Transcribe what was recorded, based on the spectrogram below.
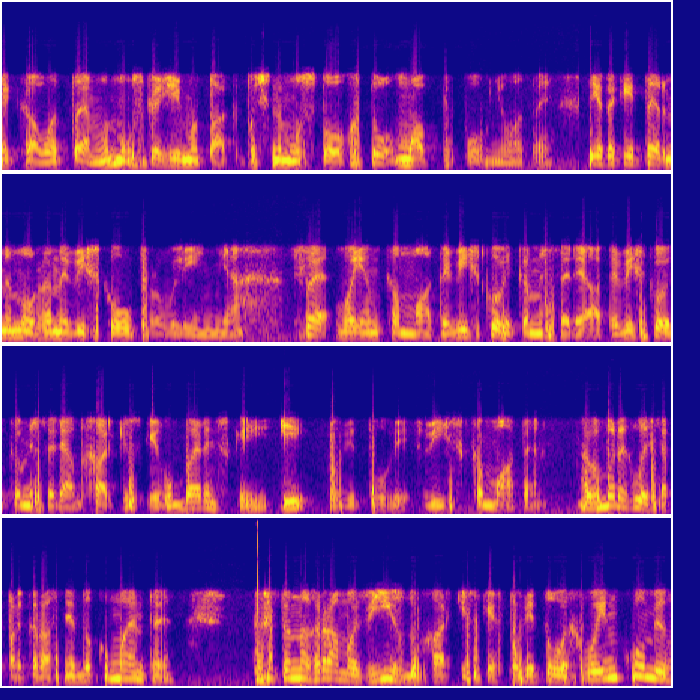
цікава тема. Ну, скажімо так, почнемо з того, хто мав поповнювати. Є такий термін органи військового управління. Це воєнкомати, військові комісаріати, військовий комісаріат Харківський губернський і повітові військомати. Збереглися прекрасні документи. Стенограми з'їзду харківських повітових воєнкомів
